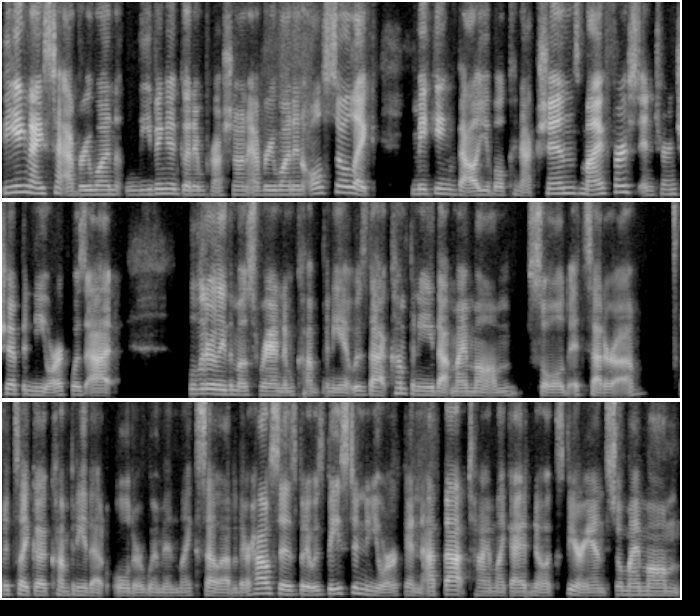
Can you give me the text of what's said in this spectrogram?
being nice to everyone, leaving a good impression on everyone, and also like making valuable connections. My first internship in New York was at literally the most random company. It was that company that my mom sold, etc. It's like a company that older women like sell out of their houses, but it was based in New York. And at that time, like I had no experience. So my mom,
